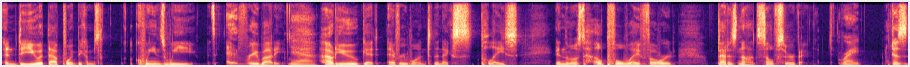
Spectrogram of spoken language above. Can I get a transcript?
and the you at that point becomes queen's we. It's everybody. Yeah. How do you get everyone to the next place in the most helpful way forward that is not self-serving? Right. because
